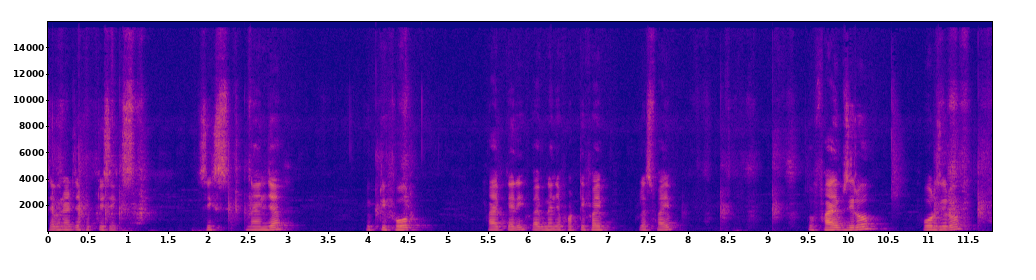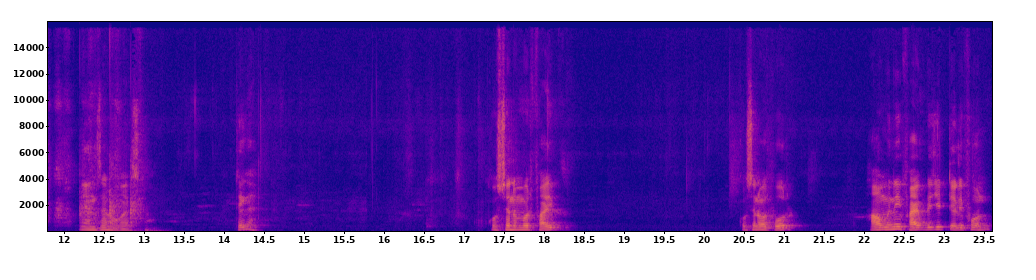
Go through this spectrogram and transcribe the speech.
सेवन एट जा फिफ्टी सिक्स सिक्स नाइन जा fifty four five carry five nine जा फोर्टी फाइव प्लस फाइव तो फाइव ज़ीरो फोर ज़ीरो ये आंसर होगा इसका। ठीक है? Question number five question number 4. How many 5-digit telephone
